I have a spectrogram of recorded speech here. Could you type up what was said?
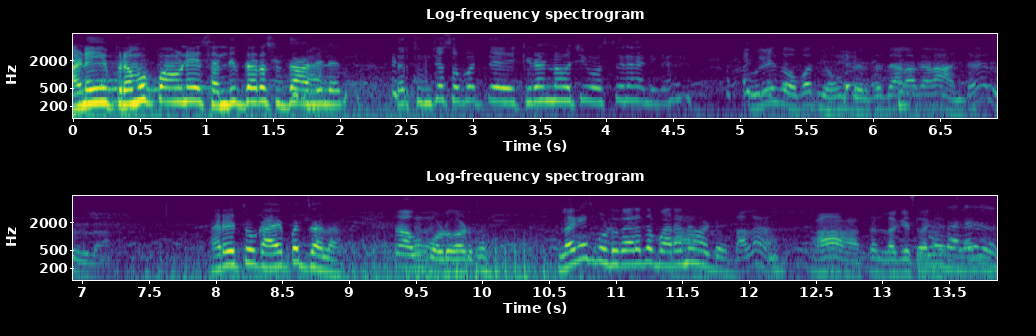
आणि प्रमुख पाहुणे संदीप दादा सुद्धा आलेले आहेत. तर तुमच्यासोबत ते किरण नावाची वस्तू नाही आली का? तुम्ही सोबत घेऊन फिरतो त्याला त्याला आणताय तुला. अरे तो गायबच झाला. तर आपण फोटो काढतो लगेच फोटो करायचा बरा नाही वाटत. चाला हा हा चल लगेच लगेच.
